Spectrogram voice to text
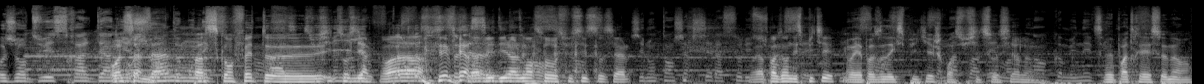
Aujourd'hui sera le dernier jour de mon parce qu'en fait, euh, c'est suicide il est. Voilà, C'est j'avais merci. dit là le morceau suicide social. J'ai longtemps cherché la Il n'y a pas besoin d'expliquer. Ouais, y a pas besoin d'expliquer, je crois, suicide social. Ça fait pas très summer. hein.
